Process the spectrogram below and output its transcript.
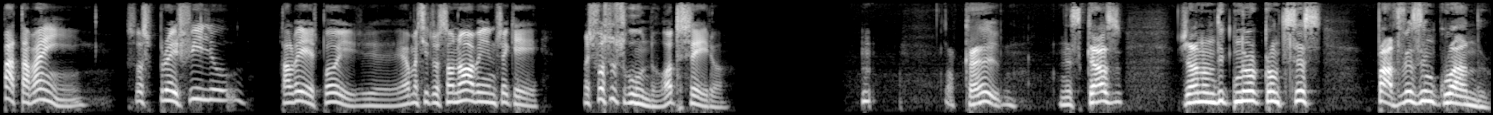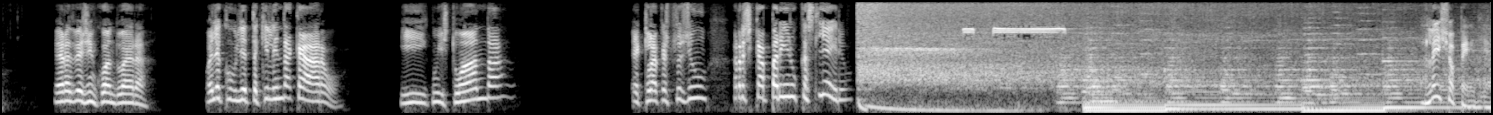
Pá, está bem. Se fosse o primeiro filho, talvez, pois. É uma situação nova e não sei o quê. Mas se fosse o segundo ou o terceiro. Ok. Nesse caso, já não digo que não acontecesse, pá, de vez em quando. Era de vez em quando era. Olha que o bilhete daquilo ainda é caro. E como isto anda, é claro que as pessoas iam arriscar para ir no cacilheiro. Aleixopédia.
